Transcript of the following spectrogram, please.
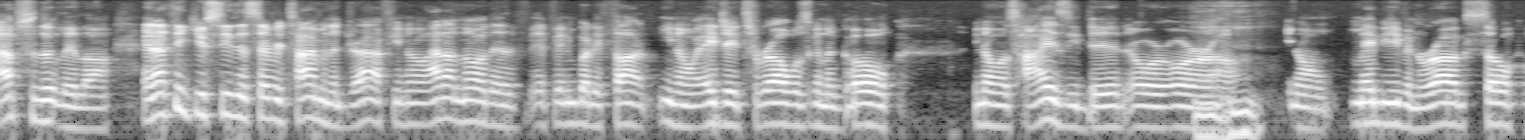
absolutely, Law. And I think you see this every time in the draft. You know, I don't know that if, if anybody thought you know AJ Terrell was going to go, you know, as high as he did, or or um, mm-hmm. um, you know maybe even Ruggs. So,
